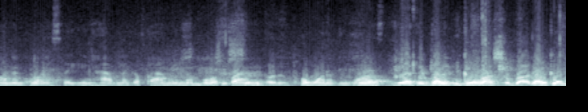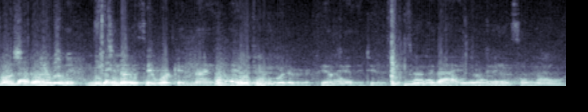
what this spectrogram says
unemployed, so they can have like a family member or Just say friend, or unemployed. one of you guys. Well, yeah, they like, wouldn't- You can find somebody, you can find somebody. You wouldn't need to know that if they work at night and do whatever. Yeah, okay, they do. None of that. We don't Okay. need to know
